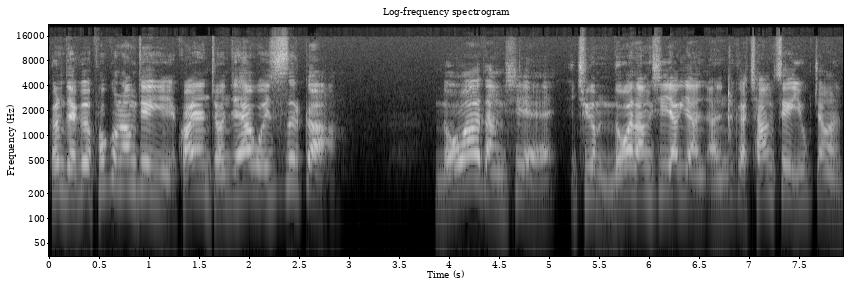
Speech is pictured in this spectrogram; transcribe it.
그런데 그 폭군 왕족이 과연 존재하고 있었을까? 노아 당시에 지금 노아 당시 이야기 아닙니까? 창세기 6장은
